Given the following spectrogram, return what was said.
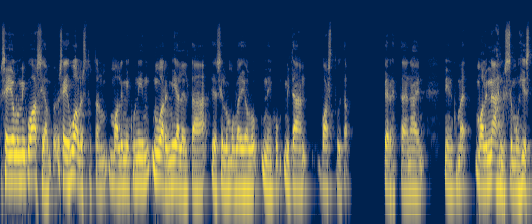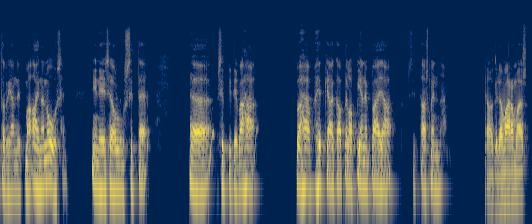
se ei ollut niinku asia, se ei huolestuttanut. Mä olin niinku niin nuori mieleltään ja silloin mulla ei ollut niinku mitään vastuita perhettä ja näin. Niin kun mä, mä olin nähnyt sen mun historian, että mä aina nousen, niin ei se ollut sitten, sitten piti vähän, vähän hetken aikaa pelaa pienempää ja sitten taas mennään. Joo, kyllä varmaan jos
